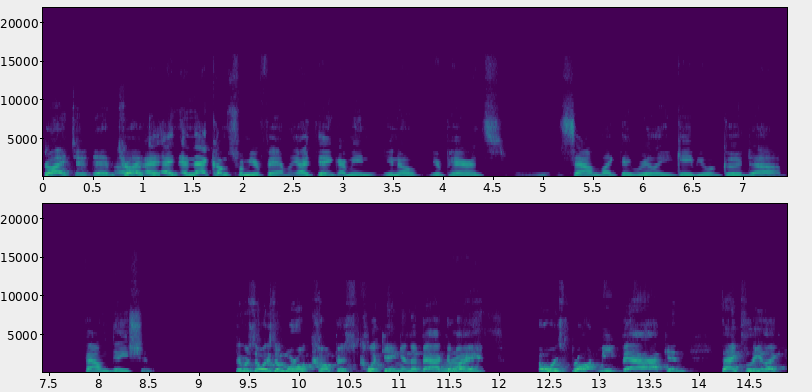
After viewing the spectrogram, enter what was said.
Tried to, David. uh, to. and, and that comes from your family, I think. I mean, you know, your parents sound like they really gave you a good uh, foundation. there was always a moral compass clicking in the back of my head. It always brought me back. And thankfully, like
